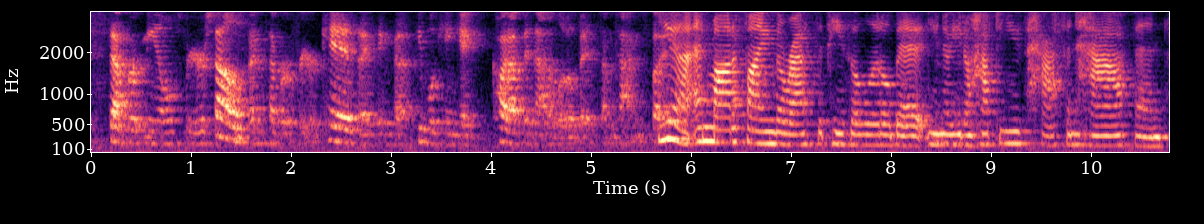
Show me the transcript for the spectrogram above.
separate meals for yourself and separate for your kids. I think that people can get caught up in that a little bit sometimes. But yeah, and modifying the recipes a little bit. You know, you don't have to use half and half, and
